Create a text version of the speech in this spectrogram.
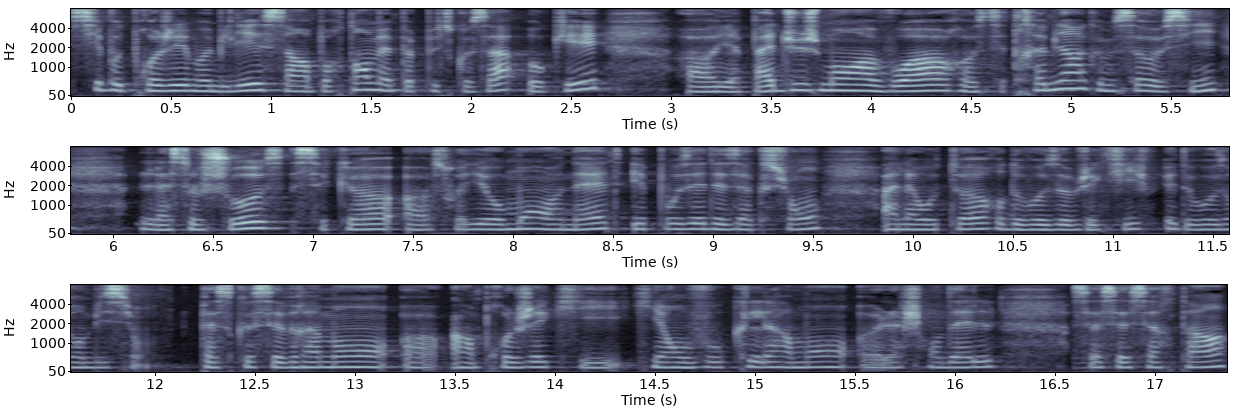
si votre projet immobilier c'est important mais pas plus que ça, ok, il euh, n'y a pas de jugement à avoir, c'est très bien comme ça aussi. La seule chose c'est que euh, soyez au moins honnête et posez des actions à la hauteur de vos objectifs et de vos ambitions parce que c'est vraiment euh, un projet qui, en vaut clairement euh, la chandelle, ça c'est certain,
